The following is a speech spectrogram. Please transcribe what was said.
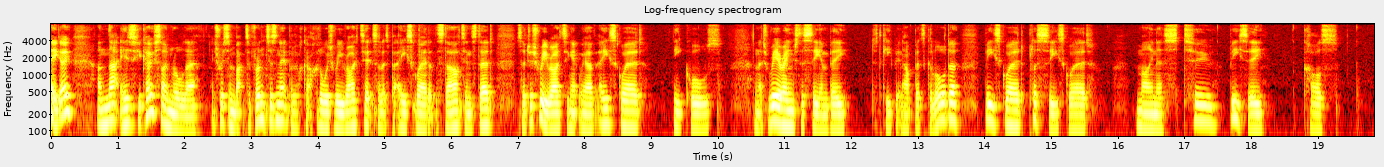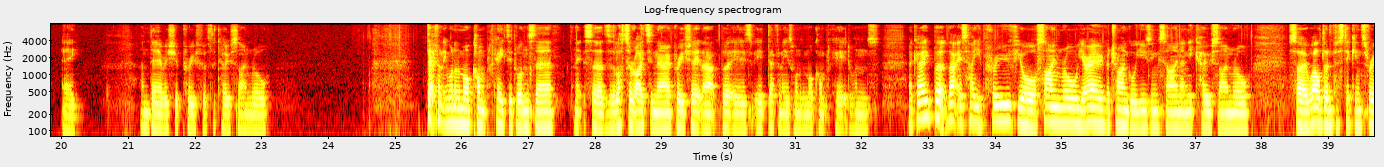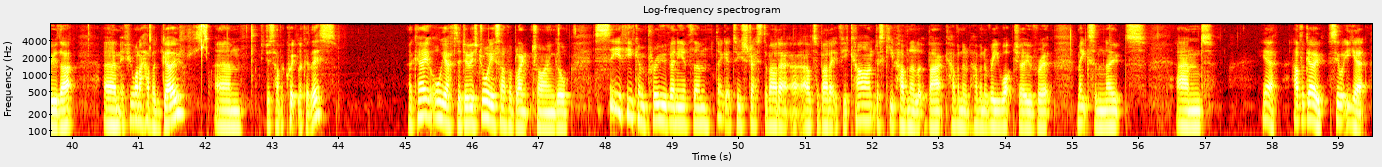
There you go. And that is your cosine rule there. It's written back to front, isn't it? But I could always rewrite it. So let's put a squared at the start instead. So just rewriting it, we have a squared equals, and let's rearrange the c and b, just to keep it in alphabetical order, b squared plus c squared minus 2bc cos a. And there is your proof of the cosine rule. Definitely one of the more complicated ones there. It's uh, there's a lot of writing there. I appreciate that, but it is it definitely is one of the more complicated ones. Okay, but that is how you prove your sine rule, your area of a triangle using sine, and your cosine rule. So well done for sticking through that. Um, if you want to have a go, um, just have a quick look at this. Okay, all you have to do is draw yourself a blank triangle, see if you can prove any of them. Don't get too stressed about it, uh, out about it. If you can't, just keep having a look back, having a, having a re-watch over it, make some notes, and yeah, have a go, see what you get.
